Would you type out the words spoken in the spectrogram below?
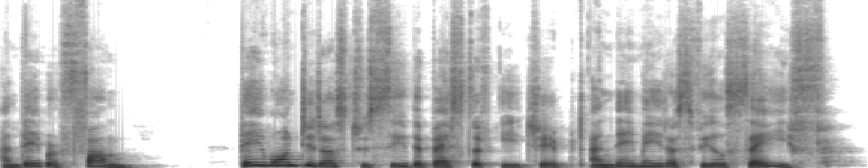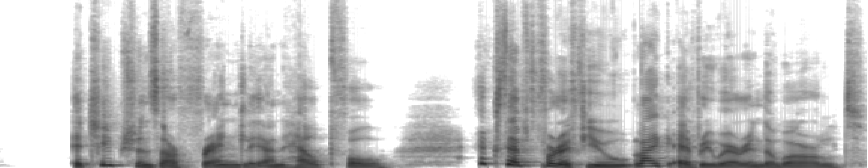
and they were fun. They wanted us to see the best of Egypt, and they made us feel safe. Egyptians are friendly and helpful except for a few, like everywhere in the world.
